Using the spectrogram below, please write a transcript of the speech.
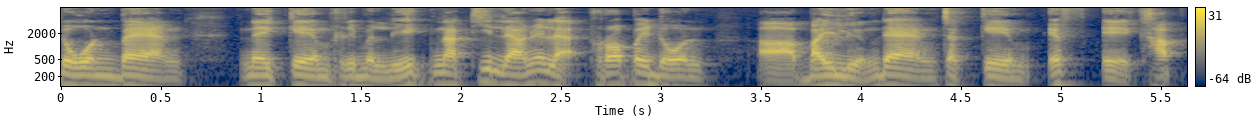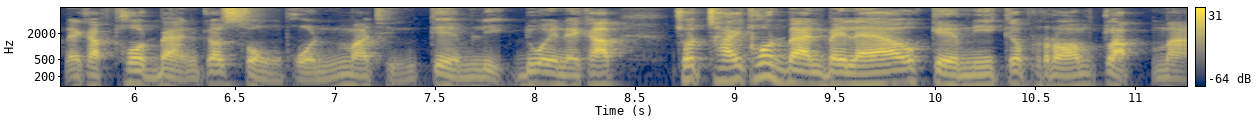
โดนแบนในเกมพรีเมียร์ลีกนัดที่แล้วนี่แหละ เพราะไปโดนใบเหลืองแดงจากเกม FA ครับนะครับโทษแบนก็ส่งผลมาถึงเกมลีกด้วยนะครับ ชดใช้โทษแบนไปแล้ว เกมนี้ก็พร้อมกลับมา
